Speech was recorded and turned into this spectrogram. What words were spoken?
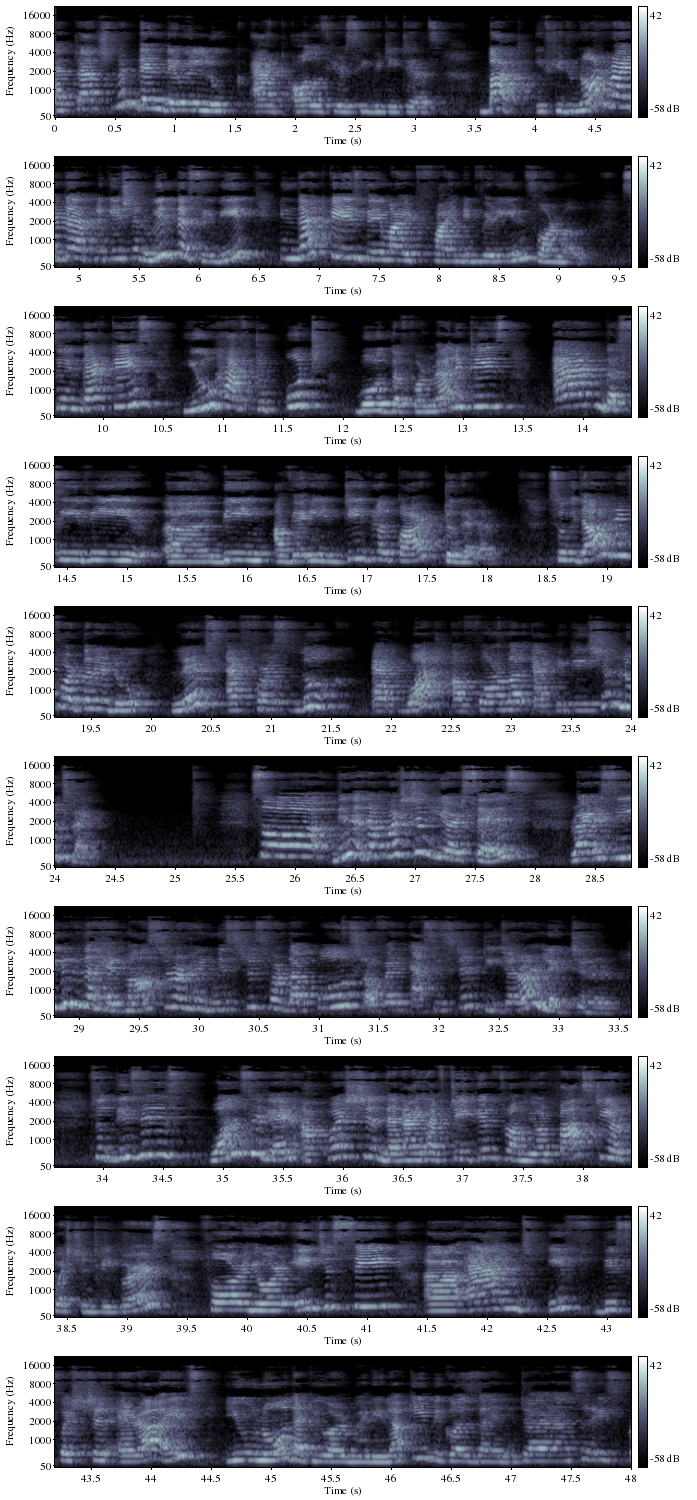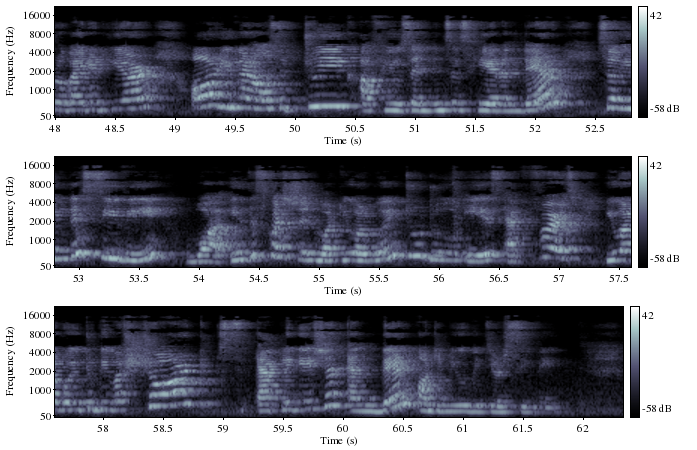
attachment then they will look at all of your CV details. But if you do not write the application with the CV, in that case they might find it very informal. So in that case, you have to put both the formalities and the CV uh, being a very integral part together. So without any further ado, let's at first look at what a formal application looks like. So the, the question here says, write a CV to the headmaster or headmistress for the post of an assistant teacher or lecturer. So this is once again a question that I have taken from your past year question papers for your HSC uh, and if this question arrives you know that you are very lucky because the entire answer is provided here or you can also tweak a few sentences here and there. So in this CV, what, in this question what you are going to do is at first you are going to give a short application and then continue with your CV.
